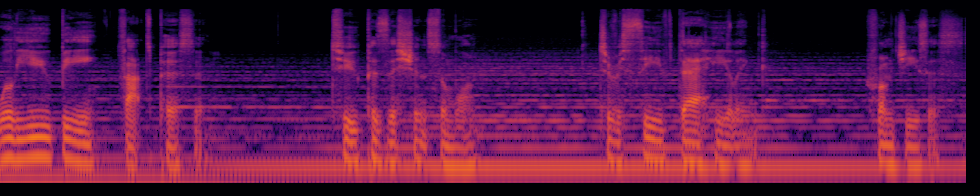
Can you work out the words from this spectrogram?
Will you be that person to position someone to receive their healing from Jesus?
